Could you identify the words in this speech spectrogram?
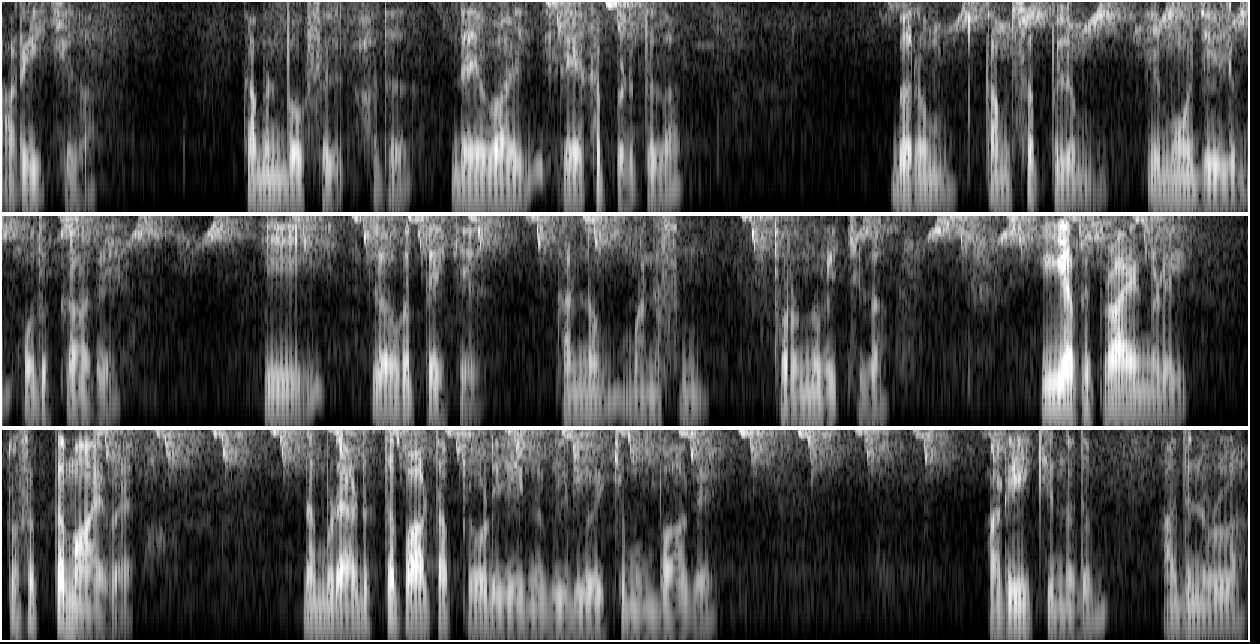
അറിയിക്കുക. കമന്റ് ബോക്സിൽ അത് ദയവായി രേഖപ്പെടുത്തുക. വെറും തംസപ്പിലും ഇമോജിയിലും ഒതുക്കാതെ ഈ ലോകത്തേക്ക് കണ്ണും മനസ്സും തുറന്നു വയ്ക്കുക. ഈ അഭിപ്രായങ്ങളിൽ പ്രസക്തമായവ. നമ്മുടെ അടുത്ത പാട്ട് അപ്ലോഡ് ചെയ്യുന്ന വീഡിയോയ്ക്ക് മുമ്പാകെ അറിയിക്കുന്നതും അതിനുള്ള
